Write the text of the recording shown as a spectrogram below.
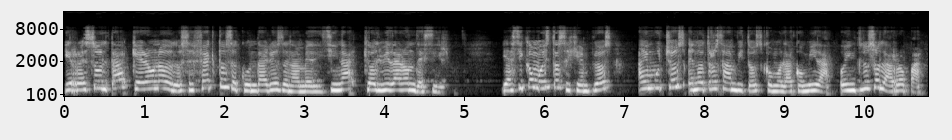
Y resulta que era uno de los efectos secundarios de la medicina que olvidaron decir. Y así como estos ejemplos, hay muchos en otros ámbitos como la comida o incluso la ropa,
